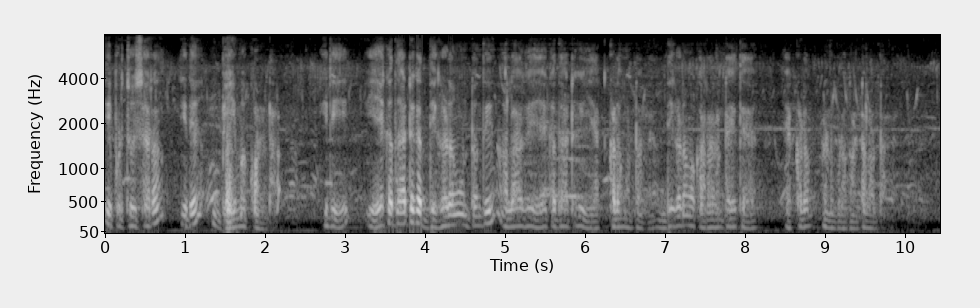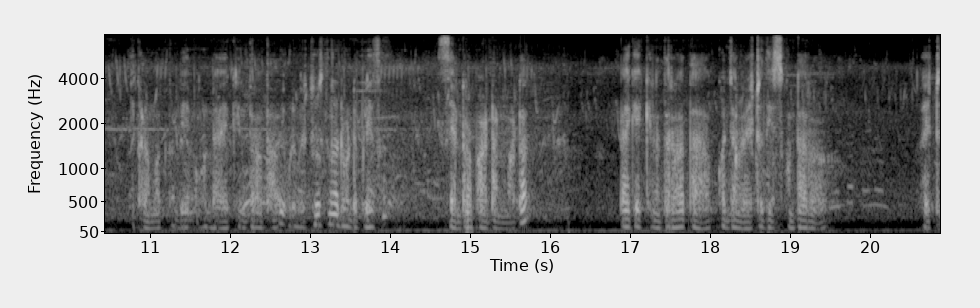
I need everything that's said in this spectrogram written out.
ఇప్పుడు చూసారా? ఇదే భీమకొండ ఇది ఏకదాటిగా దిగడం ఉంటుంది అలాగే ఏకదాటిగా ఎక్కడం ఉంటుంది. దిగడం ఒక అరగంట అయితే ఎక్కడం రెండు మూడు గంటలు ఉంటుంది. ఇక్కడ మొత్తం భీమకొండ ఎక్కిన తర్వాత ఇప్పుడు మీరు చూస్తున్నటువంటి ప్లేస్ సెంటర్ పార్ట్ అన్నమాట. పైకి ఎక్కిన తర్వాత కొంచెం రెస్ట్ తీసుకుంటారు. రెస్ట్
